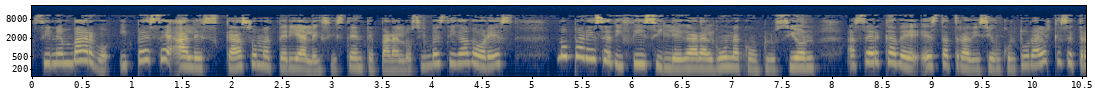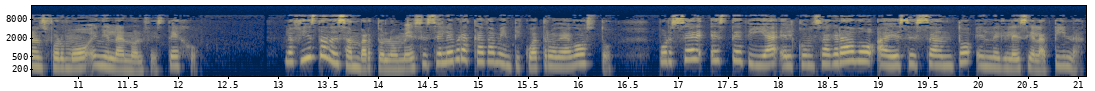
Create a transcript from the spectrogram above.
Sin embargo, y pese al escaso material existente para los investigadores, no parece difícil llegar a alguna conclusión acerca de esta tradición cultural que se transformó en el anual festejo. La fiesta de San Bartolomé se celebra cada 24 de agosto, por ser este día el consagrado a ese santo en la Iglesia Latina,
